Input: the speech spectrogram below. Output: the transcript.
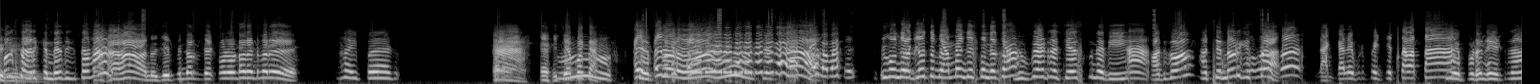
ఒకసారి కింద దిగుతావా నువ్వు చెప్పిన తర్వాత ఎక్కడ ఉంటారంటే మరి అయిపోయాడు చెప్పతా ఇగో నా మీ అమ్మాయిని నువ్వేట్రా చేసుకునేది అదిగో ఆ చిన్నోడికి ఇస్తా లగ్గలు ఎప్పుడు పెట్టిస్తావత్తా ఎప్పుడు నేట్రా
